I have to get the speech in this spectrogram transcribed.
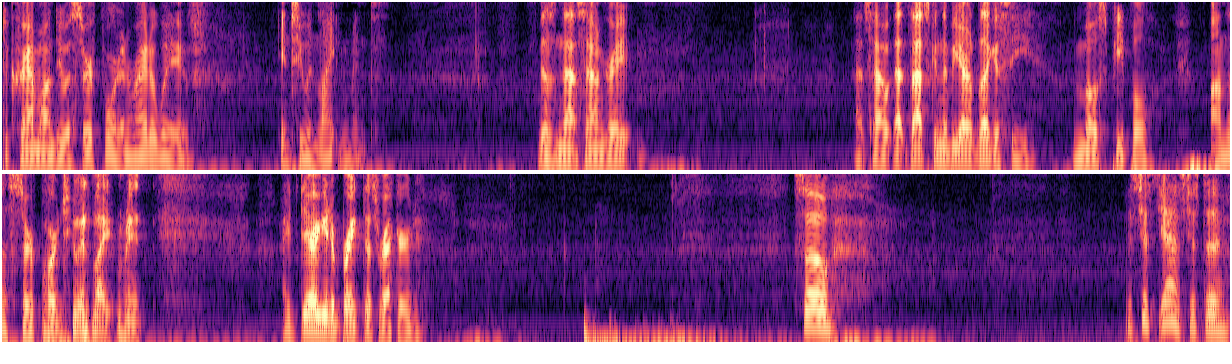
to cram onto a surfboard and ride a wave into enlightenment. Doesn't that sound great? That's how that, that's going to be our legacy. Most people on the surfboard to enlightenment. I dare you to break this record. So it's just yeah, it's just a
